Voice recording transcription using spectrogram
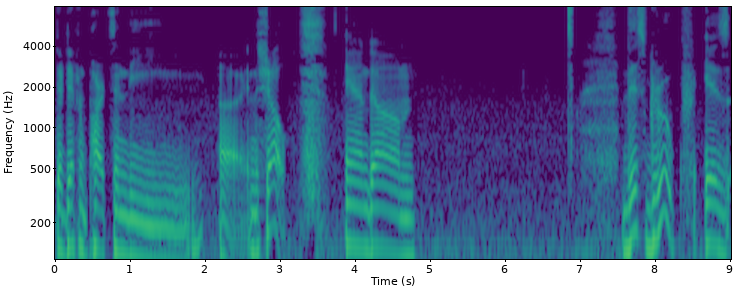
their different parts in the uh, in the show, and um, this group is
